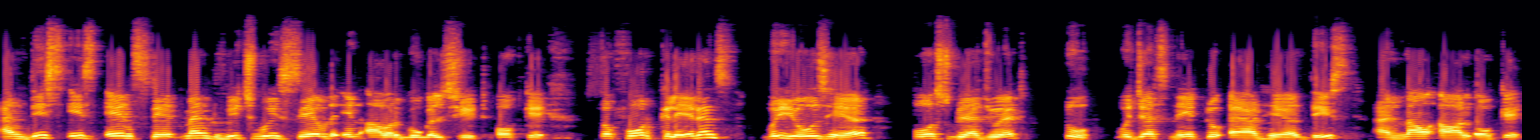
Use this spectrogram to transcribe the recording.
and this is a statement which we saved in our google sheet. Okay. So for clearance we use here postgraduate 2 we just need to add here this and now all okay.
